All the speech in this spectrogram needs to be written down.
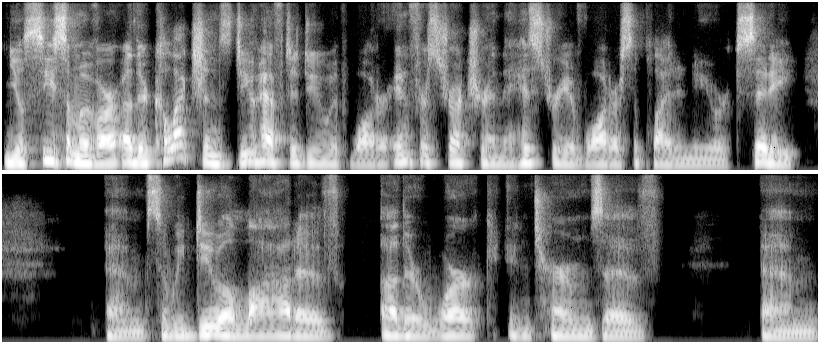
you'll see some of our other collections do have to do with water infrastructure and the history of water supply to new york city um, so we do a lot of other work in terms of um,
